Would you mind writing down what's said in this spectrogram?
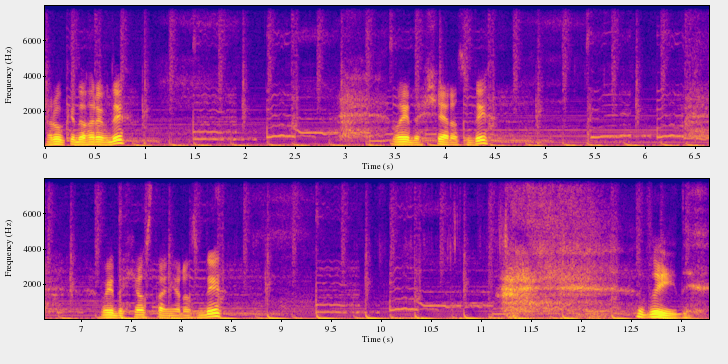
Руки догори вдих. Видих, ще раз вдих. Видих і останній раз вдих. Видих.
